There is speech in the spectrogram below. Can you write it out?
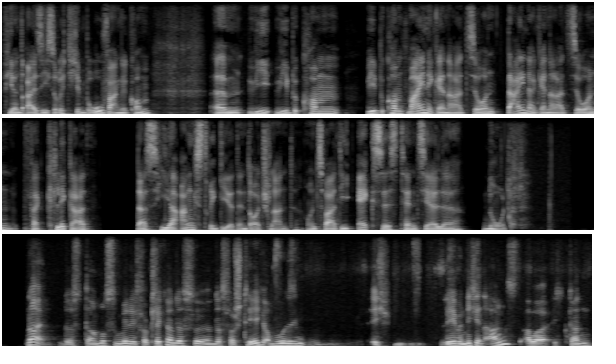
34 so richtig im Beruf angekommen. Ähm, wie, wie bekommen, wie bekommt meine Generation, deiner Generation verklickert, dass hier Angst regiert in Deutschland? Und zwar die existenzielle Not. Nein, das, da musst du mir nicht verklickern, das, äh, das verstehe ich, obwohl sie, ich lebe nicht in Angst, aber ich kann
